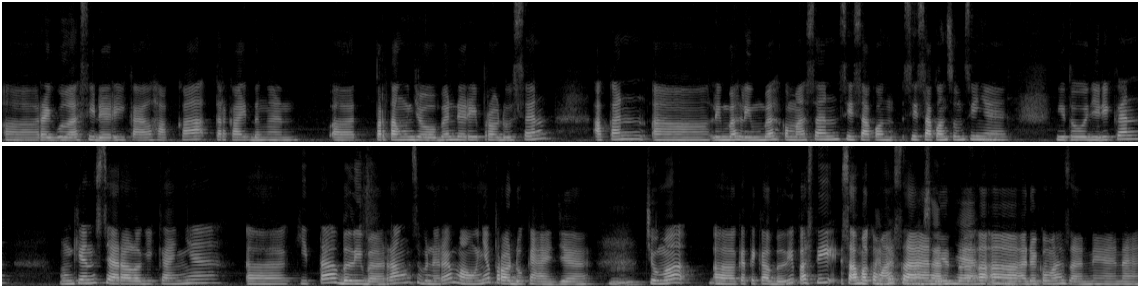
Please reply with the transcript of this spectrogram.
uh, regulasi dari KLHK terkait dengan uh, pertanggungjawaban dari produsen akan limbah-limbah uh, kemasan sisa kon sisa konsumsinya yeah. gitu. Jadi kan mungkin secara logikanya uh, kita beli barang sebenarnya maunya produknya aja. Hmm. Cuma uh, ketika beli pasti sama kemasan gitu. Uh, uh, ada kemasannya. Nah,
